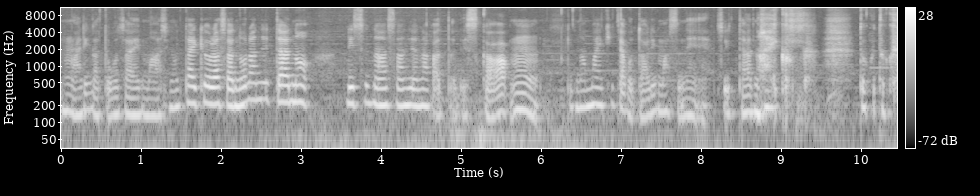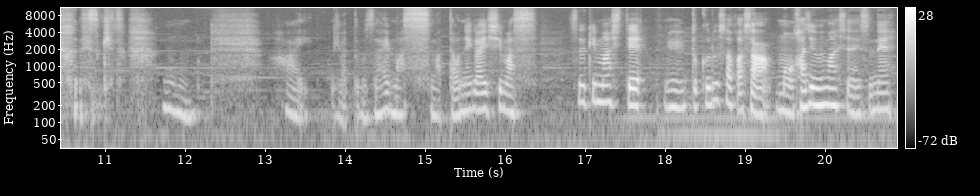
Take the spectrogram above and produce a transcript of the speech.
うん、ありがとうございます。女体狂乱さん、野良ネタのリスナーさんじゃなかったですか？うん。名前聞いたことありますね。ツイッターのアイコンが 独特なんですけど。うん。はい、ありがとうございます。またお願いします。続きまして、えっ、ー、と、黒坂さん、もう初めましてですね。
